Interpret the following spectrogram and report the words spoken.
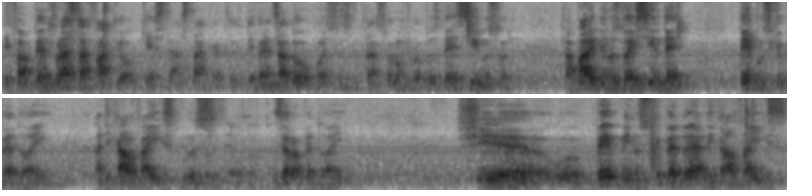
De fapt, pentru asta fac eu chestia asta, că diferența două cosinsuri transform în produs de sinusuri. Și apare minus 2 sin de P plus Q pe 2, adică alfa X plus Plus zero. 0 pe 2 și uh, P minus Q pe 2, adică alfa X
